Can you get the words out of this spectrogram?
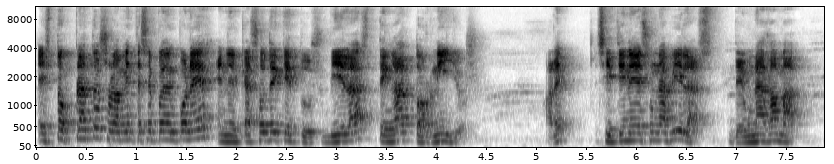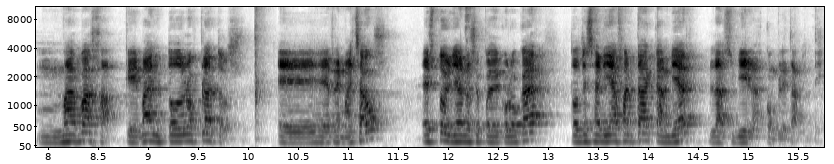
Estos platos solamente se pueden poner en el caso de que tus bielas tengan tornillos, ¿vale? Si tienes unas bielas de una gama más baja que van todos los platos eh, remachados, esto ya no se puede colocar entonces haría falta cambiar las bielas completamente.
